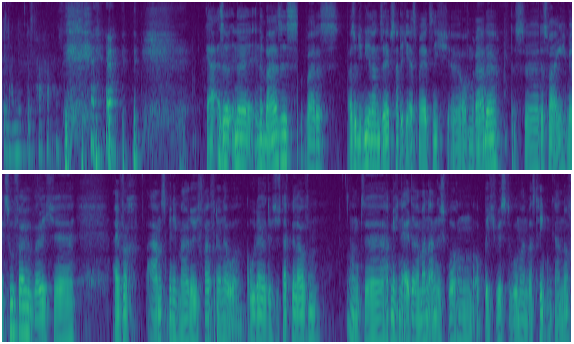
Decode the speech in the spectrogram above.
gelandet bist? ja, also in der, in der Basis war das also die Niederlande selbst hatte ich erstmal jetzt nicht äh, auf dem Radar. Das, äh, das war eigentlich mehr Zufall, weil ich äh, einfach abends bin ich mal durch Frankfurt an der Oder durch die Stadt gelaufen und äh, hat mich ein älterer Mann angesprochen, ob ich wüsste, wo man was trinken kann noch.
